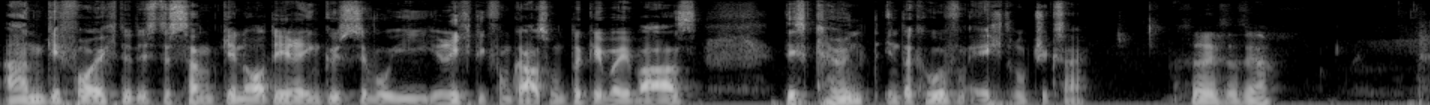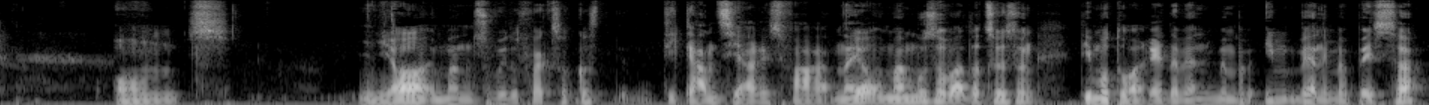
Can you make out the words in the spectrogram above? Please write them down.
angefeuchtet ist, das sind genau die Regengüsse, wo ich richtig vom Gas runtergehe, weil ich weiß, das könnte in der Kurve echt rutschig sein. so ist es, ja. Und Ja, ich meine, so wie du vorher gesagt hast, die Ganzjahresfahrer. Naja, man muss aber auch dazu sagen, die Motorräder werden immer, im- werden immer besser.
